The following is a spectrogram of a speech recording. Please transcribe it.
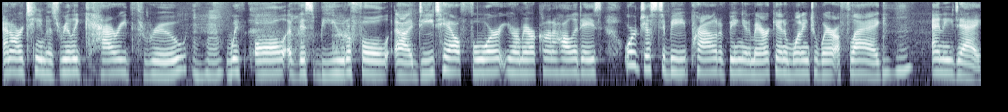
And our team has really carried through with all of this beautiful uh, detail for your Americana holidays, or just to be proud of being an American and wanting to wear a flag any day.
